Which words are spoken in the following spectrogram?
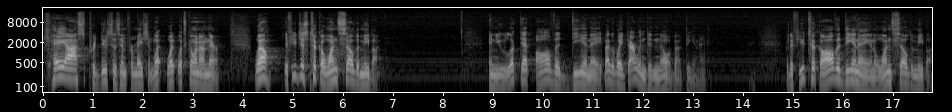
chaos produces information. What, what, what's going on there? Well, if you just took a one celled amoeba and you looked at all the DNA, by the way, Darwin didn't know about DNA. But if you took all the DNA in a one celled amoeba,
